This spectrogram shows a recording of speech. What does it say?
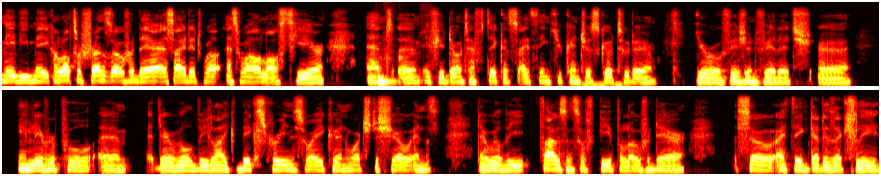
maybe make a lot of friends over there, as I did well as well last year. And um, if you don't have tickets, I think you can just go to the Eurovision Village uh, in Liverpool. Um, there will be like big screens where you can watch the show, and there will be thousands of people over there. So I think that is actually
